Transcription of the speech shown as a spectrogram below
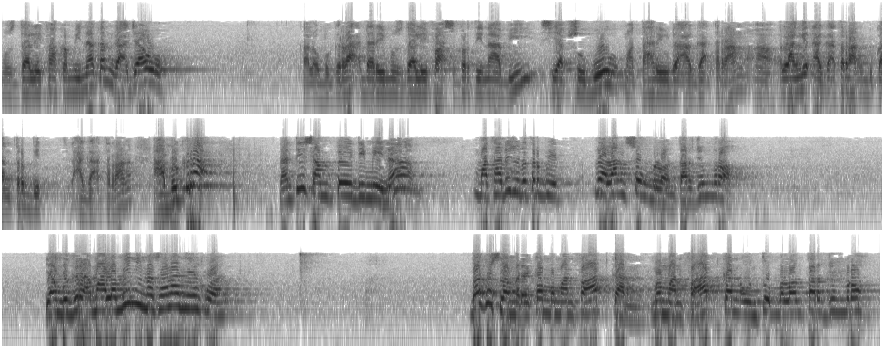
Muzdalifah ke Mina kan nggak jauh. Kalau bergerak dari Muzdalifah seperti Nabi, siap subuh, matahari udah agak terang, uh, langit agak terang, bukan terbit, agak terang, ah bergerak. Nanti sampai di Mina, matahari sudah terbit, udah langsung melontar jumrah. Yang bergerak malam ini masalahnya, ya, Baguslah mereka memanfaatkan, memanfaatkan untuk melontar jumroh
